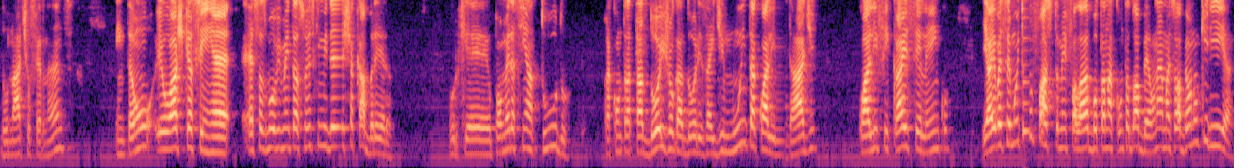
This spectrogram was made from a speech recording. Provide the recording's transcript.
do Nátio Fernandes. Então, eu acho que assim, é essas movimentações que me deixa cabreiro. Porque o Palmeiras tinha tudo para contratar dois jogadores aí de muita qualidade qualificar esse elenco. E aí vai ser muito fácil também falar, botar na conta do Abel, né? Mas o Abel não queria.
